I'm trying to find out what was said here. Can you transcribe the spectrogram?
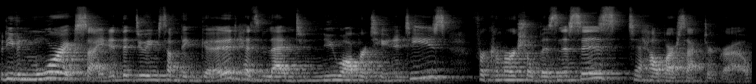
but even more excited that doing something good has led to new opportunities for commercial businesses to help our sector grow.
